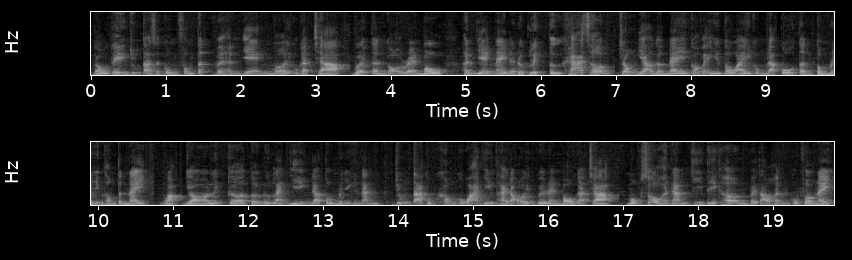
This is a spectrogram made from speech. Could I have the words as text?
Đầu tiên chúng ta sẽ cùng phân tích về hình dạng mới của Gacha với tên gọi Rainbow. Hình dạng này đã được leak từ khá sớm. Trong dạo gần đây, có vẻ như Toei cũng đã cố tình tung ra những thông tin này, hoặc do leaker từ nước láng giềng đã tung ra những hình ảnh. Chúng ta cũng không có quá nhiều thay đổi với Rainbow Gacha. Một số hình ảnh chi tiết hơn về tạo hình của form này.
